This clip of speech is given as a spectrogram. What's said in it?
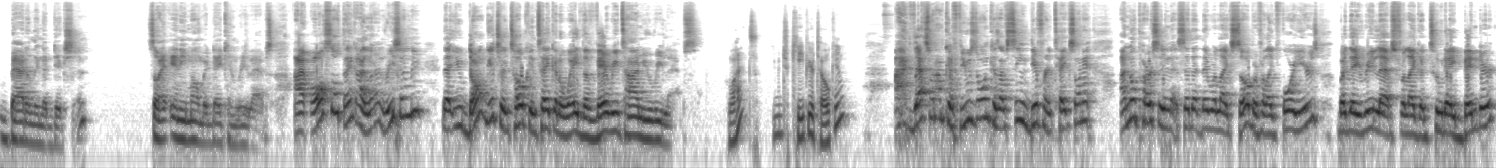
battling addiction. So at any moment they can relapse. I also think I learned recently that you don't get your token taken away the very time you relapse. What? You just keep your token? I, that's what I'm confused on because I've seen different takes on it. I know person that said that they were like sober for like four years, but they relapsed for like a two day bender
